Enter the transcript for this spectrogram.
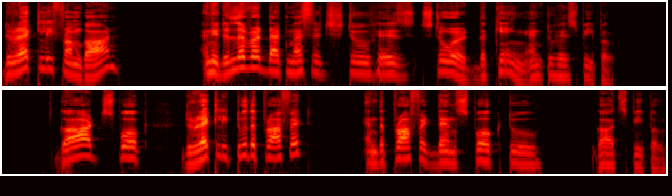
directly from God, and he delivered that message to his steward, the king, and to his people. God spoke directly to the prophet, and the prophet then spoke to God's people.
